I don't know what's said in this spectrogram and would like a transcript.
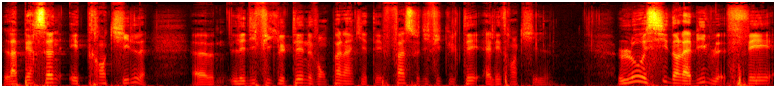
la personne est tranquille, les difficultés ne vont pas l'inquiéter. Face aux difficultés, elle est tranquille. L'eau aussi dans la Bible fait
